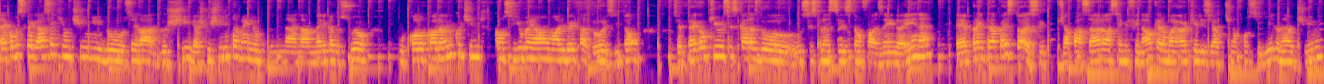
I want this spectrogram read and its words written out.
É como se pegasse aqui um time do, sei lá, do Chile. Acho que o Chile também, no, na, na, América do Sul, o Colo-Colo é o único time que conseguiu ganhar uma Libertadores. Então, você pega o que esses caras do. esses franceses estão fazendo aí, né? É para entrar para a história. Já passaram a semifinal, que era o maior que eles já tinham conseguido, né? O time.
